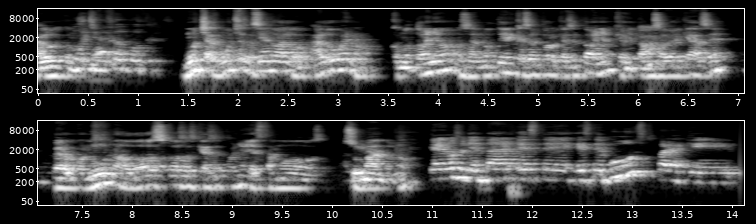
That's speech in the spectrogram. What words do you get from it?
Algo que. Muchas o pocas. Muchas, muchas haciendo algo, algo bueno. Como Toño, o sea, no tienen que hacer todo lo que hace Toño, que ahorita vamos a ver qué hace, pero con una o dos cosas que hace Toño ya estamos sumando, ¿no? queremos orientar este, este boost para que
